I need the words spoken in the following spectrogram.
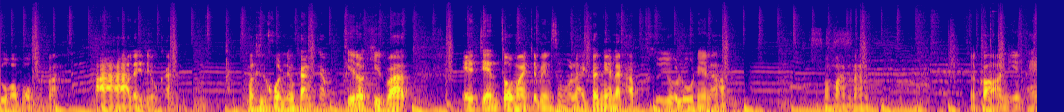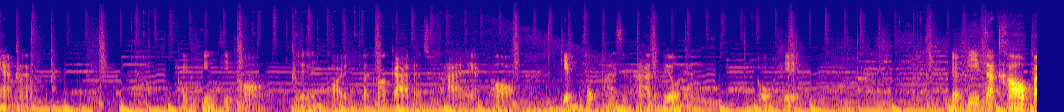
รุกับผมเห็นปะตาอะไรเดียวกัน มันคือคนเดียวกันครับ ที่เราคิดว่าเอเจนต์ตัวใหม่จะเป็นซามูไรก็เนี่ยแหละครับ คือโยรุเนี่ยแหละครับ ประมาณนั้น แล้วก็อันนี้แถมนะครับเป็นพินสีทองเลนพอยต์แล้วก็การ์ดอันสุดท้ายเนี่ยพอ เก็บครบ55เลเวลเนี่ยโอเค เดี๋ยวพี่จะเข้าไป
